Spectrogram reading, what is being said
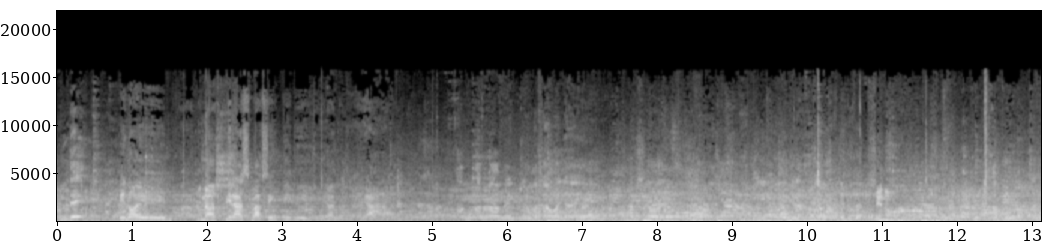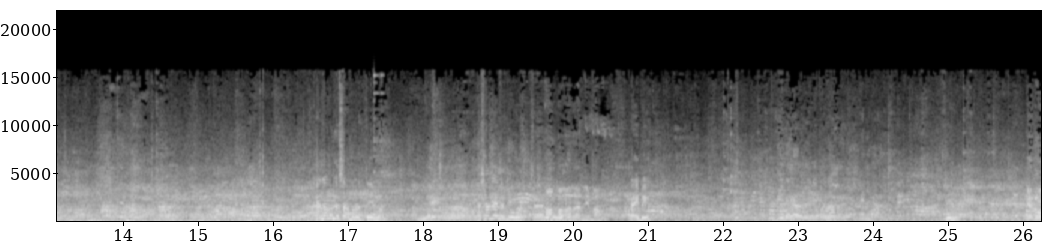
Hindi. Pinoy Pinas. Pinas Boxing TV. Yan. oh. Yan. Ang ano namin, yung asawa niya, yung Sino? Kala ko nasa abroad kayo, ma'am. Asan kayo nag-work sa Ang pangalan ni ma'am? private? Fin- Pero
